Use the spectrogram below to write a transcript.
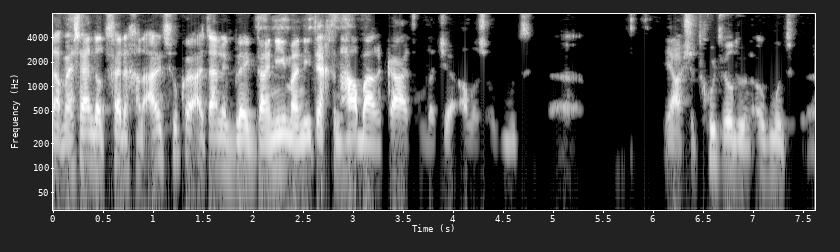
Nou, wij zijn dat verder gaan uitzoeken. Uiteindelijk bleek Dyneema niet echt een haalbare kaart, omdat je alles ook moet, uh, ja, als je het goed wil doen, ook moet uh,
